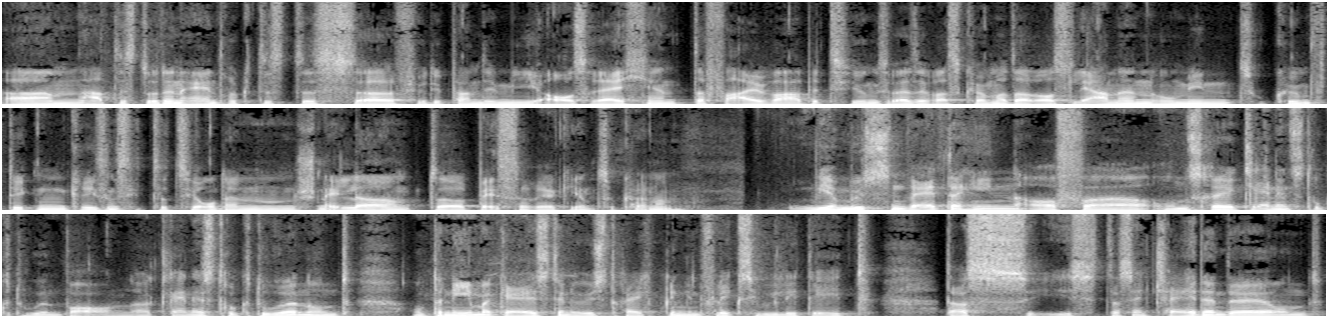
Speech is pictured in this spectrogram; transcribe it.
Ähm, hattest du den Eindruck, dass das äh, für die Pandemie ausreichend der Fall war, beziehungsweise was können wir daraus lernen, um in zukünftigen Krisensituationen schneller und äh, besser reagieren zu können? Wir müssen weiterhin auf äh, unsere kleinen Strukturen bauen. Äh, kleine Strukturen und Unternehmergeist in Österreich bringen Flexibilität. Das ist das Entscheidende und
